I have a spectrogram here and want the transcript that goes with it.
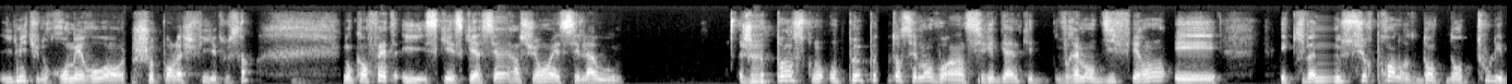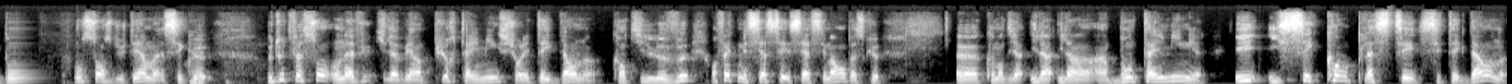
il imite une Romero en chopant la cheville et tout ça. Donc en fait, il, ce, qui est, ce qui est assez rassurant, et c'est là où je pense qu'on peut potentiellement voir un Cyril Gann qui est vraiment différent et, et qui va nous surprendre dans, dans tous les bons, sens du terme. C'est que de toute façon, on a vu qu'il avait un pur timing sur les takedowns quand il le veut. En fait, mais c'est assez, assez marrant parce que euh, comment dire, il a, il a un, bon timing et il sait quand placer ses takedowns.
